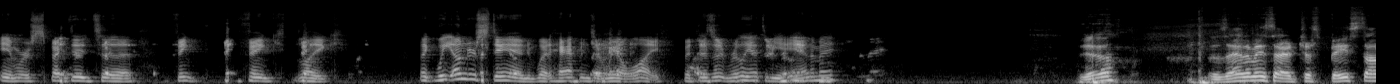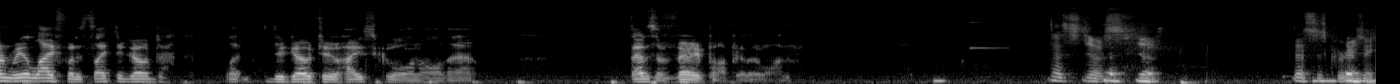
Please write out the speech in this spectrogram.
and we're expected to think, think like Like we understand what happens in real life, but does it really have to be anime? Yeah. Those animes that are just based on real life, what it's like to go to to go to high school and all that. That is a very popular one. That's just that's just that's just crazy.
